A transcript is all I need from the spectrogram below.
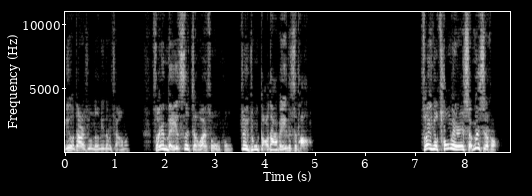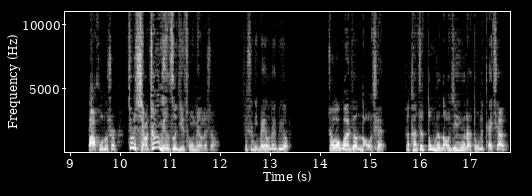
你有大师兄能力那么强吗？所以每次整完孙悟空，最终倒大霉的是他。所以，就聪明人什么时候办糊涂事就是想证明自己聪明的时候。其实你没有那必要，这我管叫脑欠。就他这动着脑筋有点动的太欠了，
